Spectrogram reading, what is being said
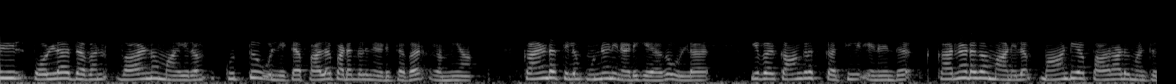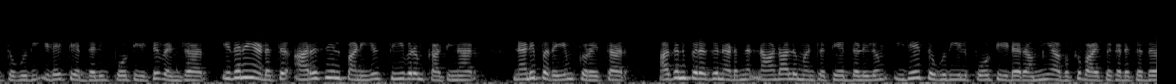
தமிழில் பொல்லாதவன் வாழணுமாயிரம் குத்து உள்ளிட்ட பல படங்களில் நடித்தவர் ரம்யா. கன்னடத்திலும் முன்னணி நடிகையாக உள்ளார். இவர் காங்கிரஸ் கட்சியில் இணைந்து கர்நாடக மாநிலம் மாண்டியா பாராளுமன்ற தொகுதி இடைத்தேர்தலில் போட்டியிட்டு வென்றார். இதனையடுத்து அரசியல் பணியில் தீவிரம் காட்டினார். நடிப்பதையும் குறைத்தார். அதன் பிறகு நடந்த நாடாளுமன்ற தேர்தலிலும் இதே தொகுதியில் போட்டியிட ரம்யாவுக்கு வாய்ப்பு கிடைத்தது.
